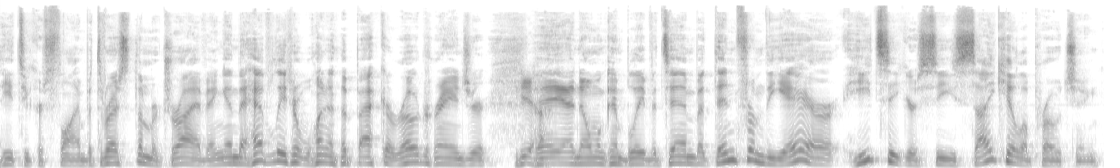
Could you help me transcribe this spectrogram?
dri- well, Heatseeker's flying, but the rest of them are driving. And they have Leader One in the back of Road Ranger. Yeah. Hey, no one can believe it's him. But then from the air, Heatseeker sees Cy-Kill approaching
